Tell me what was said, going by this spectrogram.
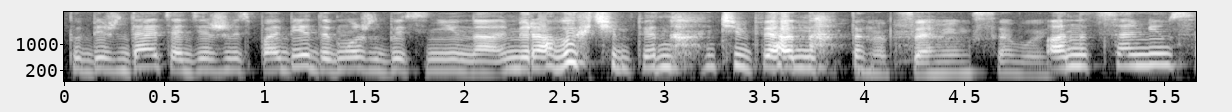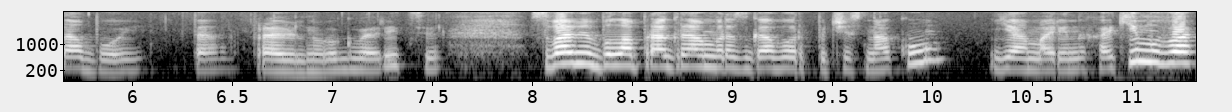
побеждать, одерживать победы, может быть, не на мировых чемпионатах, над самим собой. а над самим собой. Да, правильно вы говорите. С вами была программа «Разговор по чесноку». Я Марина Хакимова.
